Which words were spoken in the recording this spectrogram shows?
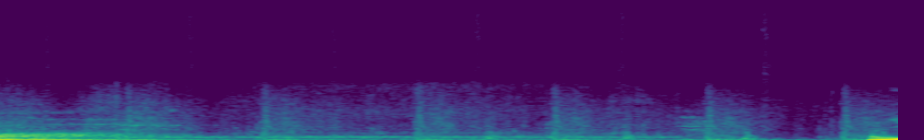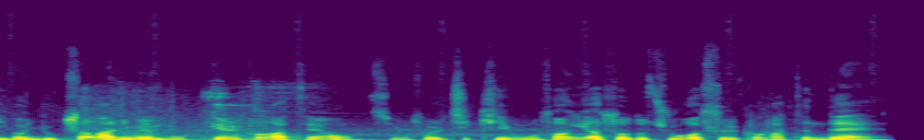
와. 아니 이건 6성 아니면 못 깰 것 같아요. 지금 솔직히 5성이었어도 죽었을 것 같은데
